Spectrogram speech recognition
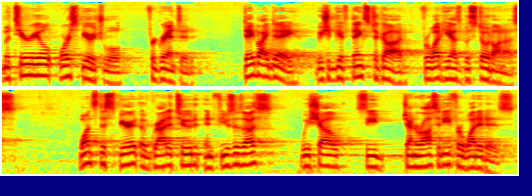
material or spiritual, for granted. Day by day, we should give thanks to God for what He has bestowed on us. Once the spirit of gratitude infuses us, we shall see generosity for what it is.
